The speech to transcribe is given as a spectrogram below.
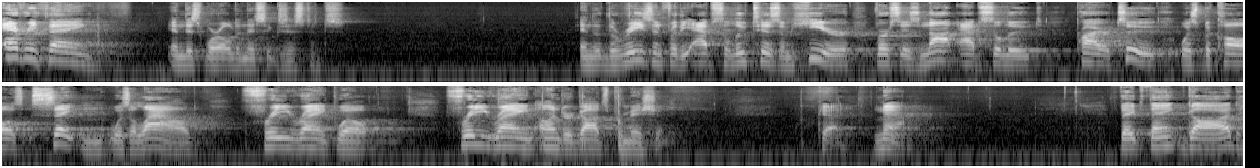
everything in this world, in this existence. And the, the reason for the absolutism here versus not absolute prior to was because Satan was allowed free reign. Well, free reign under God's permission. Okay, now, they thank God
